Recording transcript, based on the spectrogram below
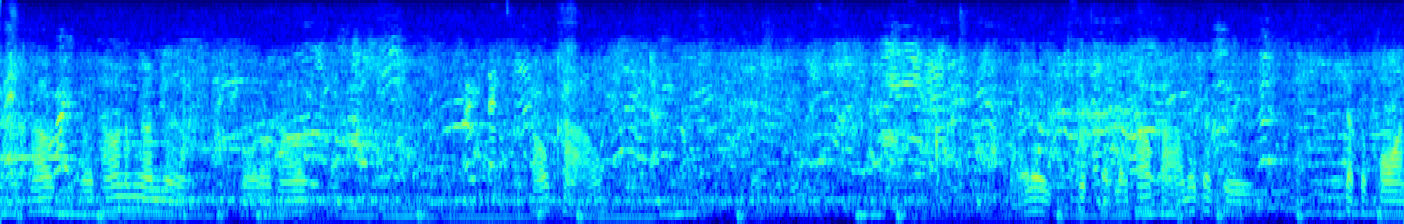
รองเท้ารองเท้าน้ำเงินเนี่ยโอ้รองเท้าเท้าขาวหมายเลขสิบเอ็ดรองเท้าขาวนี่ก็คือ จตุพร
